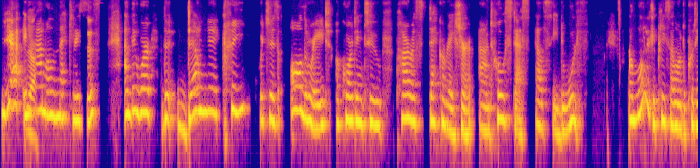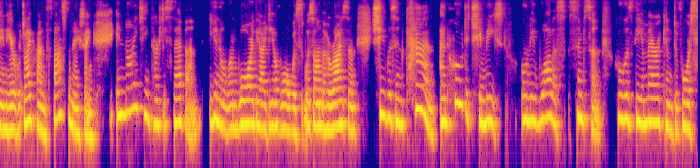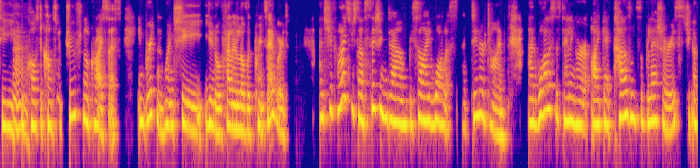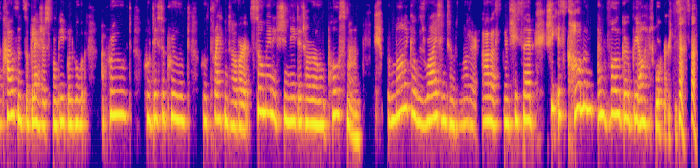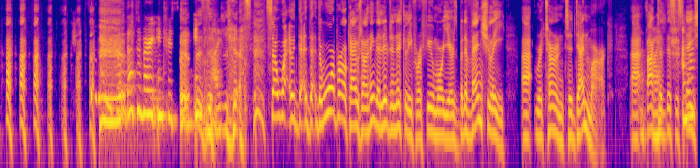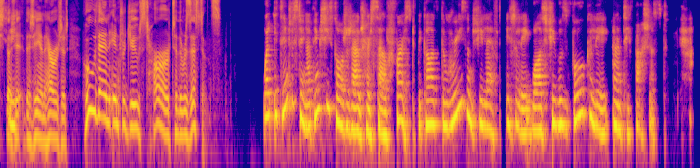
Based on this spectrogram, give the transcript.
yeah, enamel yeah. necklaces. And they were the dernier cri which is all the rage, according to Paris decorator and hostess Elsie de Wolfe. And one little piece I want to put in here, which I found fascinating, in 1937, you know, when war, the idea of war was, was on the horizon, she was in Cannes. And who did she meet? Only Wallis Simpson, who was the American divorcee mm. who caused a constitutional crisis in Britain when she, you know, fell in love with Prince Edward. And she finds herself sitting down beside Wallis at dinner time. And Wallis is telling her, I get thousands of letters. She got thousands of letters from people who approved, who disapproved, who threatened of her. So many she needed her own postman. But Monica was writing to her mother, Alice, and she said, She is common and vulgar beyond words. so, that's a very interesting insight. yes. So uh, the, the, war broke out, and I think they lived in Italy for a few more years, but eventually uh, returned to Denmark. Uh, back right. to this estate actually, that, he, that he inherited. Who then introduced her to the resistance? Well, it's interesting. I think she sought it out herself first because the reason she left Italy was she was vocally anti fascist.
